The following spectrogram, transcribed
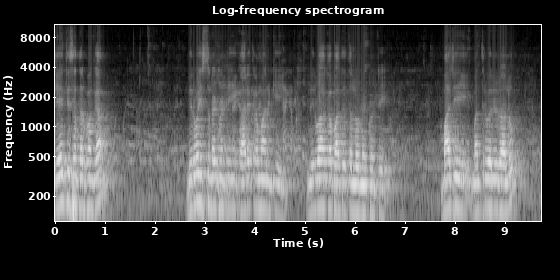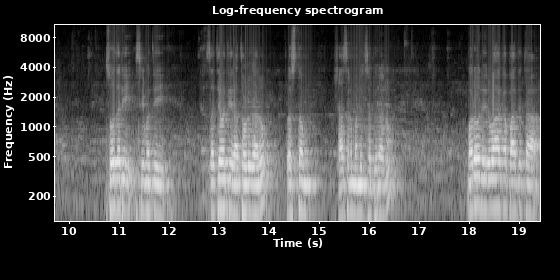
జయంతి సందర్భంగా నిర్వహిస్తున్నటువంటి ఈ కార్యక్రమానికి నిర్వాహక బాధ్యతల్లో ఉన్నటువంటి మాజీ మంత్రివర్యురాలు సోదరి శ్రీమతి సత్యవతి రాథోడ్ గారు ప్రస్తుతం శాసనమండలి సభ్యురాలు. మరో నిర్వాహక బాధ్యత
